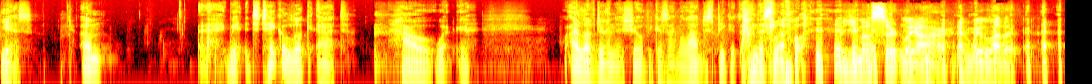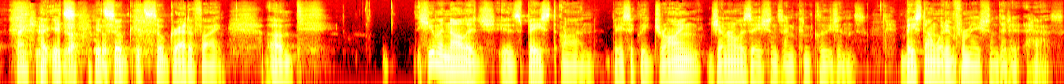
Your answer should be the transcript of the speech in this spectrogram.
Yes. Um, we, to take a look at how what I love doing this show because I'm allowed to speak it on this level. you most certainly are, and we love it. Thank you. It's yeah. it's so it's so gratifying. Um, human knowledge is based on basically drawing generalizations and conclusions based on what information that it has,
